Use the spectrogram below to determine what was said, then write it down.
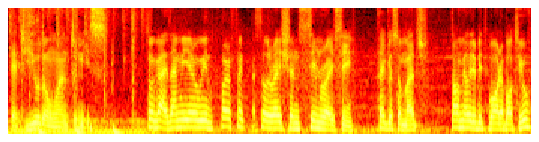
that you don't want to miss. So, guys, I'm here with Perfect Acceleration Sim Racing. Thank you so much. Tell me a little bit more about you.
